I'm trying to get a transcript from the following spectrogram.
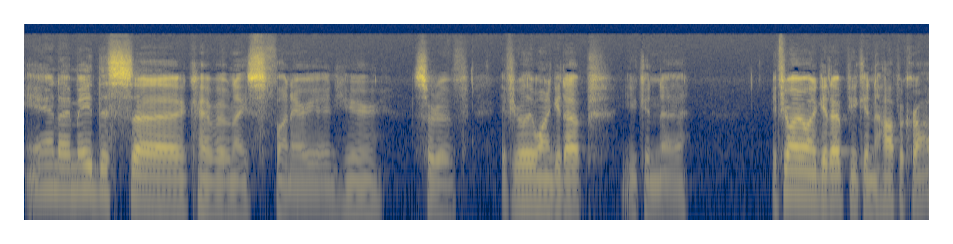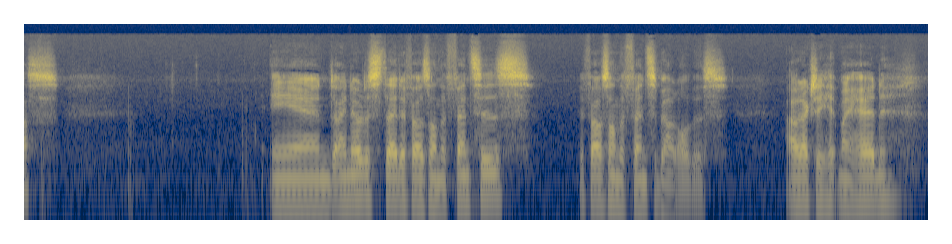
And I made this uh, kind of a nice fun area in here. Sort of, if you really want to get up, you can, uh, if you really want to get up, you can hop across. And I noticed that if I was on the fences, if I was on the fence about all this, I would actually hit my head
